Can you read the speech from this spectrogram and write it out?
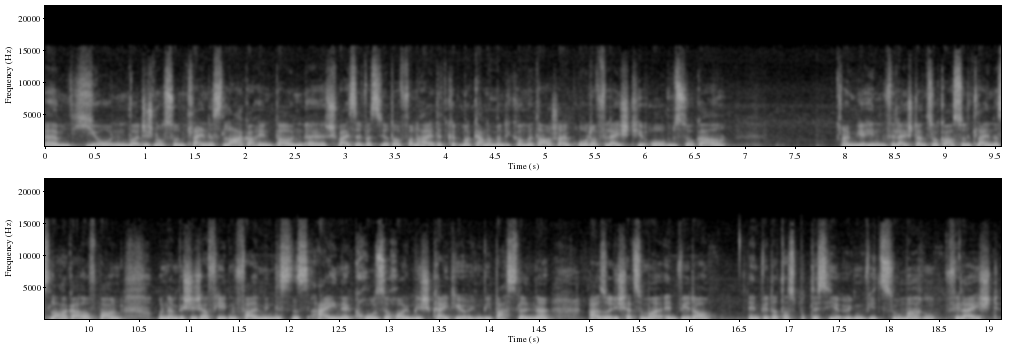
Ähm, hier unten wollte ich noch so ein kleines Lager hinbauen. Äh, ich weiß nicht, was ihr davon haltet. Könnt ihr gerne mal in die Kommentare schreiben. Oder vielleicht hier oben sogar. Ähm, hier hinten vielleicht dann sogar so ein kleines Lager aufbauen. Und dann möchte ich auf jeden Fall mindestens eine große Räumlichkeit hier irgendwie basteln. Ne? Also ich schätze mal, entweder, entweder, dass wir das hier irgendwie zumachen, vielleicht.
